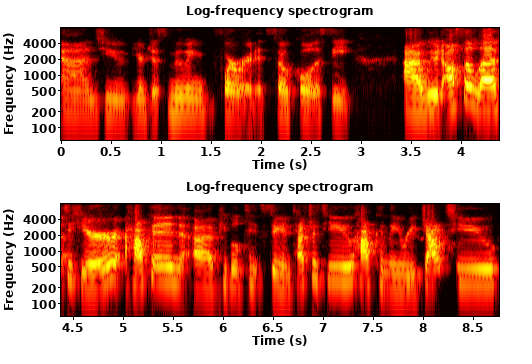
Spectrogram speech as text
and you you're just moving forward. It's so cool to see. Uh, we would also love to hear how can uh, people t- stay in touch with you? How can they reach out to you?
